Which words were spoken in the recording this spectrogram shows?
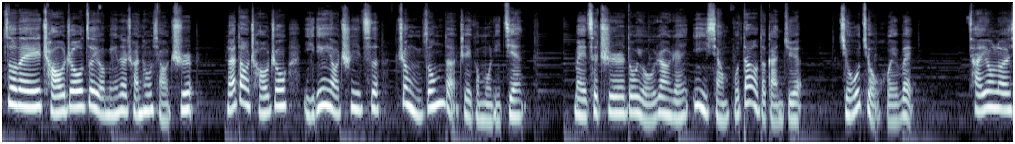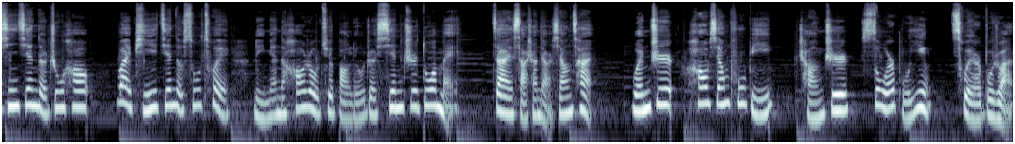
作为潮州最有名的传统小吃，来到潮州一定要吃一次正宗的这个牡蛎煎，每次吃都有让人意想不到的感觉，久久回味。采用了新鲜的猪蒿，外皮煎得酥脆，里面的蒿肉却保留着鲜汁多美，再撒上点香菜，闻之蒿香扑鼻，尝之酥而不硬，脆而不软。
